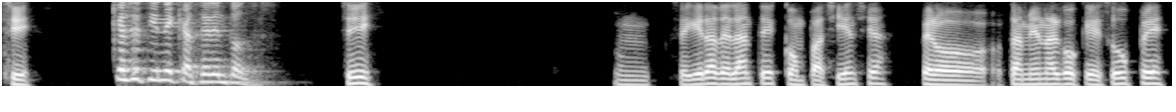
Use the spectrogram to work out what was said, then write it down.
sí, ¿Qué se tiene que hacer entonces? sí. Mm, Seguir adelante con paciencia, pero también algo que supe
